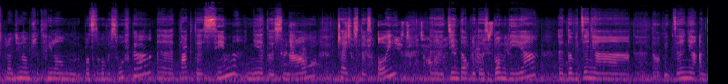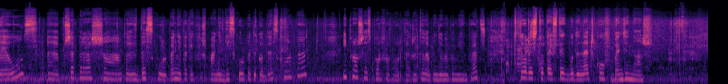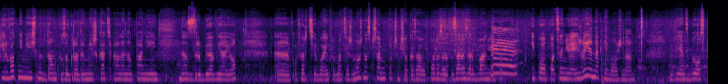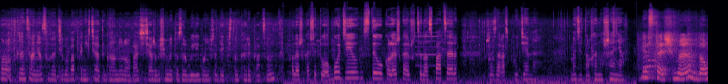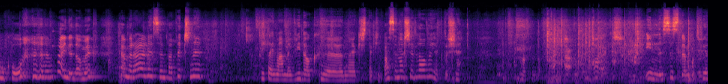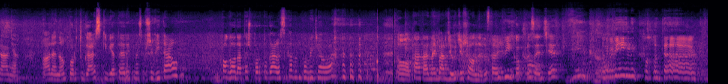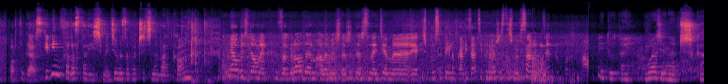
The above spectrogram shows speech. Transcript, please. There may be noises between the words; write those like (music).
Sprawdziłam przed chwilą podstawowe słówka. E, tak to jest sim, nie to jest now, cześć to jest oj, e, dzień dobry to jest bom dia, e, do widzenia, widzenia, adeus, e, przepraszam to jest desculpe, nie tak jak w Hiszpanii disculpe, tylko desculpe. I proszę jest por favor, także tyle będziemy pamiętać. Któryś tutaj z tych budyneczków będzie nasz. Pierwotnie mieliśmy w domku z ogrodem mieszkać, ale no pani nas zrobiła w jajo. E, W ofercie była informacja, że można z psami, po czym się okazało po reze- zarezerwowaniu i po, i po opłaceniu jej, że jednak nie można. Więc było sporo odkręcania, słuchajcie, bo babka nie chciała tego anulować. Chciała, żebyśmy my to zrobili, bo oni wtedy jakieś tam kary płacą. Koleżka się tu obudził, z tyłu koleżka już chce na spacer, że zaraz pójdziemy. Będzie trochę noszenia. Jesteśmy w domku. (laughs) Fajny domek. Kameralny, sympatyczny. Tutaj mamy widok e, na jakiś taki basen osiedlowy, jak to się... Chyba tak. A, o, jakiś inny system otwierania. Ale no, portugalski wiaterek nas przywitał. Pogoda też portugalska, bym powiedziała. (laughs) O, tata najbardziej ucieszony. Dostałeś winko w prezencie. Winko? Winko, (laughs) tak. Portugalskie winko dostaliśmy. Idziemy zobaczyć na balkon. Miał być domek z ogrodem, ale myślę, że też znajdziemy jakieś plusy tej lokalizacji, ponieważ jesteśmy w samym centrum Portimao. I tutaj łazieneczka.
